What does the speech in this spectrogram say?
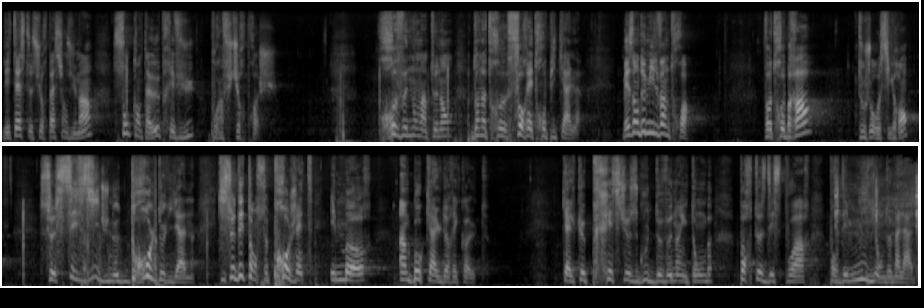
Les tests sur patients humains sont quant à eux prévus pour un futur proche. Revenons maintenant dans notre forêt tropicale. Mais en 2023, votre bras, toujours aussi grand, se saisit d'une drôle de liane qui se détend, se projette et mord un bocal de récolte. Quelques précieuses gouttes de venin y tombent, porteuses d'espoir pour des millions de malades.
